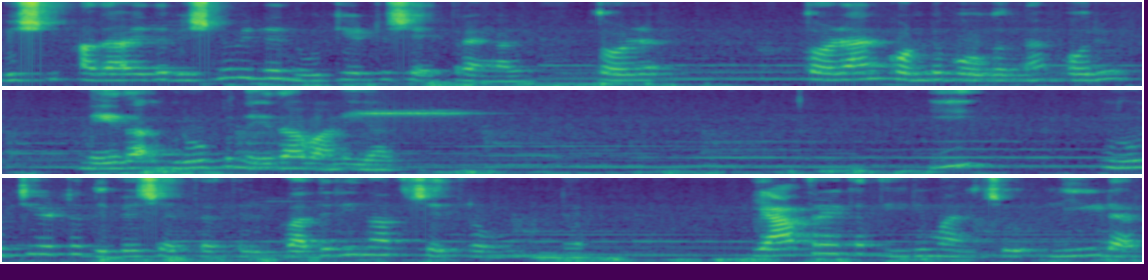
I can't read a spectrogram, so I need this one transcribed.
വിഷ്ണു അതായത് വിഷ്ണുവിന്റെ നൂറ്റിയെട്ട് ക്ഷേത്രങ്ങൾ തൊഴ തൊഴാൻ കൊണ്ടുപോകുന്ന ഒരു നേതാ ഗ്രൂപ്പ് നേതാവാണ് ഇയാൾ. ഈ നൂറ്റിയെട്ട് ദിവ്യക്ഷേത്രത്തിൽ ബദരീനാഥ് ക്ഷേത്രവും ഉണ്ട്. യാത്രയൊക്കെ തീരുമാനിച്ചു. ലീഡർ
